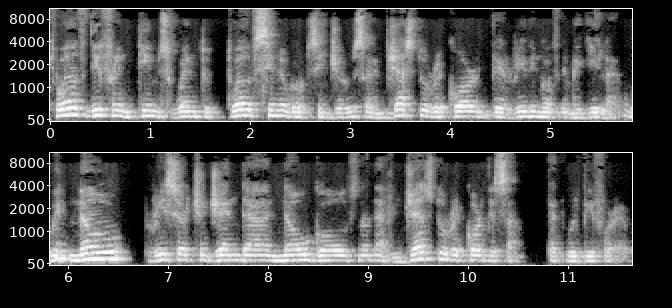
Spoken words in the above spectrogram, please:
12 different teams went to 12 synagogues in Jerusalem just to record the reading of the Megillah with mm-hmm. no research agenda, no goals, no nothing, just to record the sound that will be forever.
